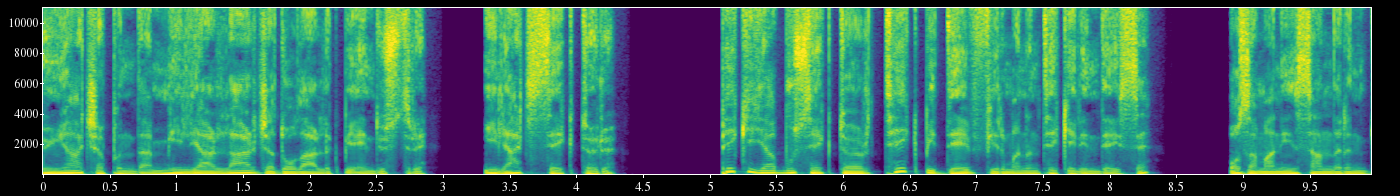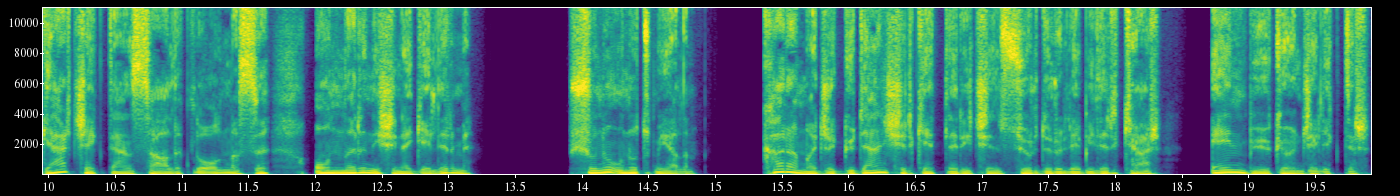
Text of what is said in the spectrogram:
dünya çapında milyarlarca dolarlık bir endüstri. İlaç sektörü. Peki ya bu sektör tek bir dev firmanın tek elindeyse? O zaman insanların gerçekten sağlıklı olması onların işine gelir mi? Şunu unutmayalım. Kar amacı güden şirketler için sürdürülebilir kar en büyük önceliktir.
